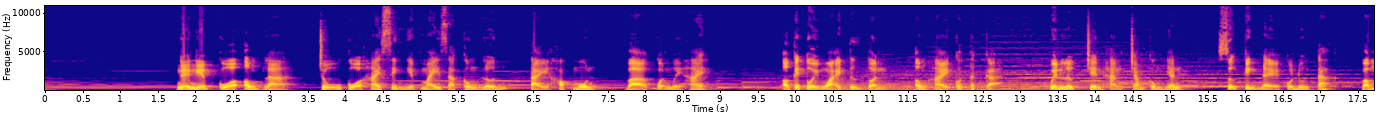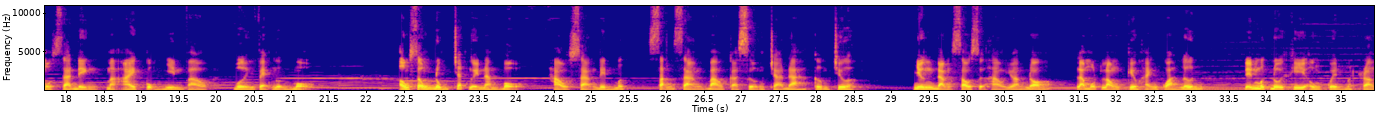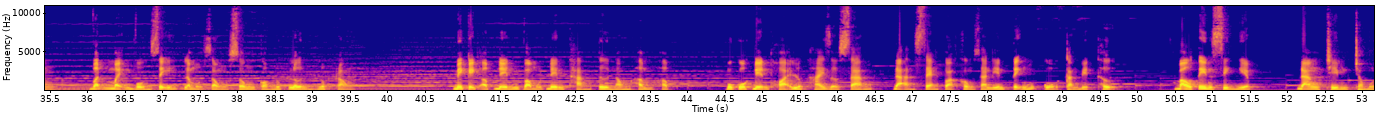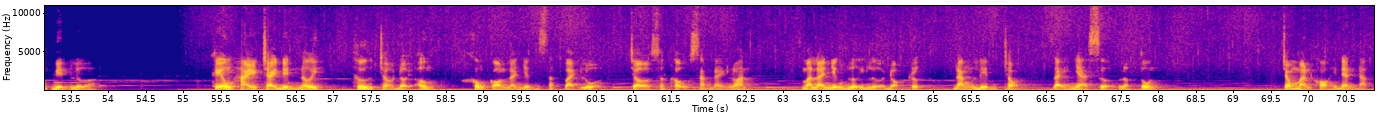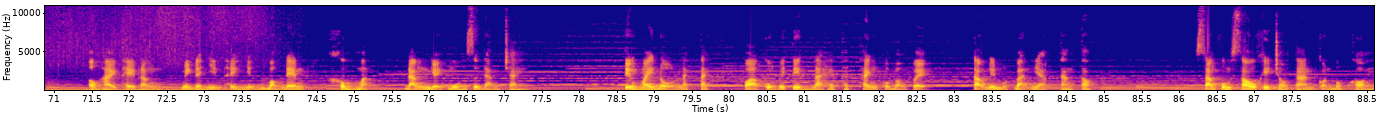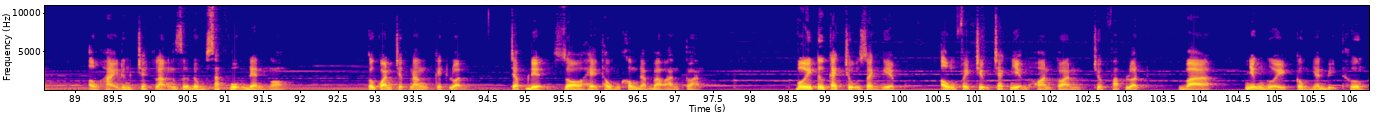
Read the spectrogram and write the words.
Nghề nghiệp của ông là chủ của hai xí nghiệp may gia công lớn tại Hóc Môn và quận 12. Ở cái tuổi ngoại tứ tuần, ông Hải có tất cả quyền lực trên hàng trăm công nhân, sự kính nể của đối tác và một gia đình mà ai cũng nhìn vào với vẻ ngưỡng mộ. Ông sống đúng chất người Nam Bộ, hào sảng đến mức sẵn sàng bao cả xưởng trà đá cơm trưa. Nhưng đằng sau sự hào nhoáng đó là một lòng kiêu hãnh quá lớn đến mức đôi khi ông quên mất rằng vận mệnh vốn dĩ là một dòng sông có lúc lớn lúc ròng. Bi kịch ập đến vào một đêm tháng tư nóng hầm hập. Một cuộc điện thoại lúc 2 giờ sáng đã xé tỏa không gian yên tĩnh của căn biệt thự. Báo tin xí nghiệp đang chìm trong một biển lửa. Khi ông Hải chạy đến nơi, thứ chờ đợi ông không còn là những sấp vải lụa chờ xuất khẩu sang Đài Loan mà là những lưỡi lửa đỏ rực đang liếm trọn dãy nhà xưởng lập tôn. Trong màn khói đen đặc, ông Hải thề rằng mình đã nhìn thấy những bóng đen không mặt đang nhảy múa giữa đám cháy. Tiếng máy nổ lách tách hòa cùng với tiếng la hét thất thanh của bảo vệ tạo nên một bản nhạc tăng tóc. Sáng hôm sau khi cho tàn còn bốc khói, ông Hải đứng chết lặng giữa đống sắt vụn đen ngòm cơ quan chức năng kết luận chập điện do hệ thống không đảm bảo an toàn. Với tư cách chủ doanh nghiệp, ông phải chịu trách nhiệm hoàn toàn trước pháp luật và những người công nhân bị thương.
